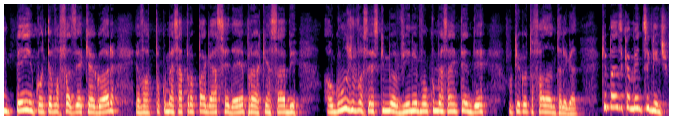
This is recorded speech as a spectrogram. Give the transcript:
empenho quanto eu vou fazer aqui agora, eu vou começar a propagar essa ideia para quem sabe alguns de vocês que me ouvirem vão começar a entender o que, que eu tô falando, tá ligado? Que basicamente é o seguinte.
